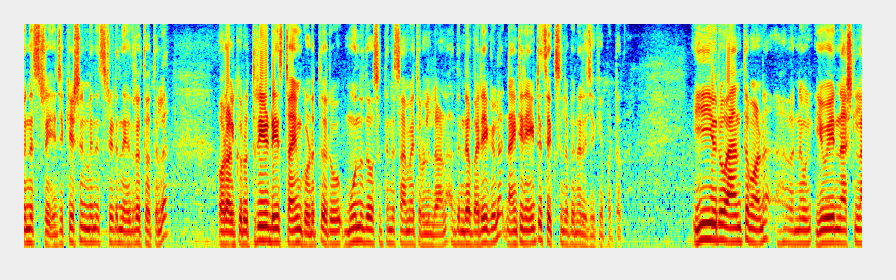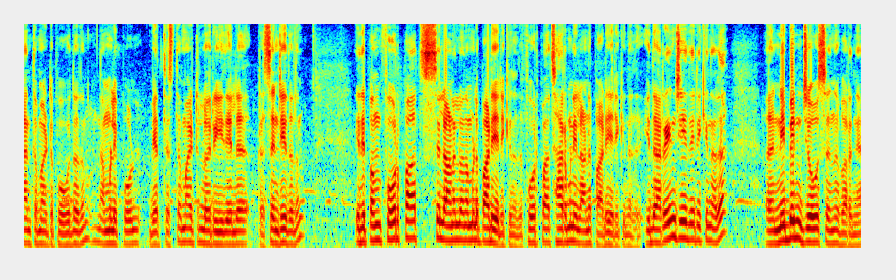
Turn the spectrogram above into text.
മിനിസ്ട്രി എഡ്യൂക്കേഷൻ മിനിസ്ട്രിയുടെ നേതൃത്വത്തിൽ ഒരാൾക്കൊരു ത്രീ ഡേയ്സ് ടൈം കൊടുത്ത് ഒരു മൂന്ന് ദിവസത്തിന്റെ സമയത്തിനുള്ളിലാണ് അതിന്റെ വരികൾ നയന്റീൻ എയ്റ്റി സിക്സിൽ പിന്നെ രചിക്കപ്പെട്ടത്. ഈ ഒരു ആന്തമാണ് യു എ നാഷണൽ ആന്തമായിട്ട് പോകുന്നതും നമ്മളിപ്പോൾ വ്യത്യസ്തമായിട്ടുള്ള രീതിയിൽ പ്രസന്റ് ചെയ്തതും ഇതിപ്പം ഫോർ പാർട്സിലാണല്ലോ നമ്മൾ പാടിയിരിക്കുന്നത്. ഫോർ പാർട്സ് ഹാർമണിയിലാണ് പാടിയിരിക്കുന്നത്. ഇത് അറേഞ്ച് ചെയ്തിരിക്കുന്നത് നിബിൻ ജോസ് എന്ന് പറഞ്ഞ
